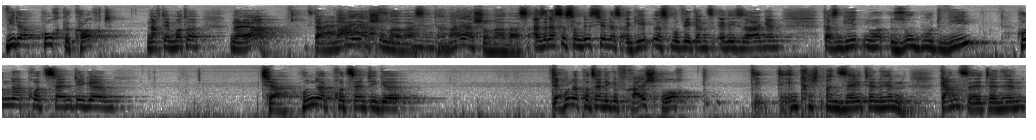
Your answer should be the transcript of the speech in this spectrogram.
wieder hochgekocht nach dem Motto, naja, da war, ja schon mal was, mhm. da war ja schon mal was. Also das ist so ein bisschen das Ergebnis, wo wir ganz ehrlich sagen, das geht nur so gut wie hundertprozentige, tja, hundertprozentige, der hundertprozentige Freispruch, den kriegt man selten hin, ganz selten hin.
